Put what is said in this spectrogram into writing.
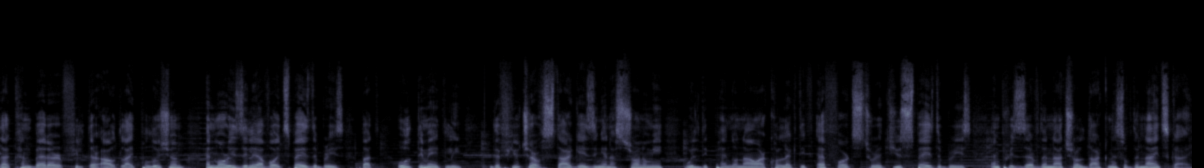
that can better filter out light pollution and more easily avoid space debris, but ultimately, the future of stargazing and astronomy will depend on our collective efforts to reduce space debris and preserve the natural darkness of the night sky.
